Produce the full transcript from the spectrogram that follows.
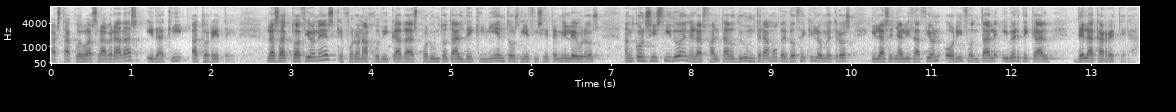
hasta Cuevas Labradas y de aquí a Torete. Las actuaciones, que fueron adjudicadas por un total de 517.000 euros, han consistido en el asfaltado de un tramo de 12 kilómetros y la señalización horizontal y vertical de la carretera.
